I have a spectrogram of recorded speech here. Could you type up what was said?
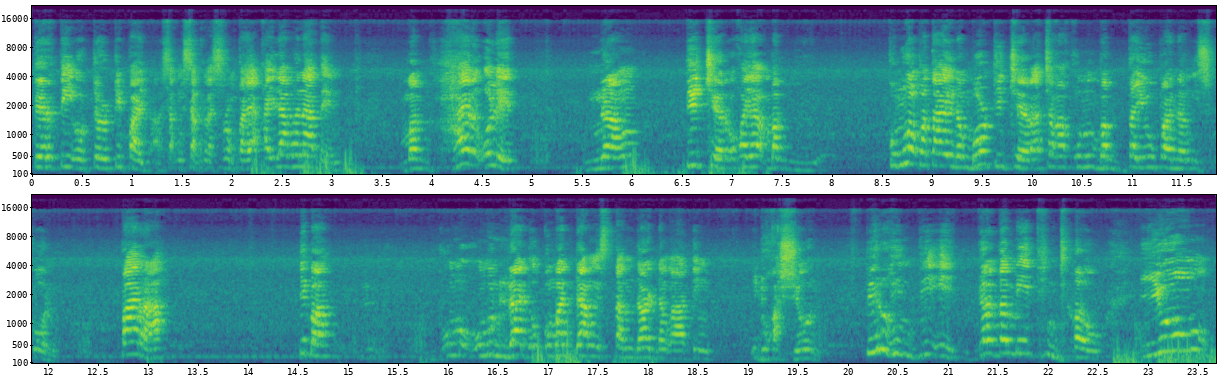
30 o 35 sa isang classroom. Kaya kailangan natin mag-hire ulit ng teacher o kaya mag kumuha pa tayo ng more teacher at saka kung magtayo pa ng school. Para 'di ba um, umunlad o gumanda ang standard ng ating edukasyon. Pero hindi eh gagamitin daw yung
